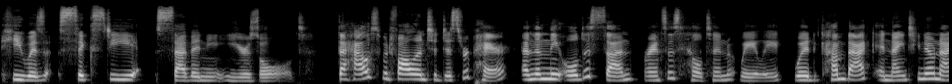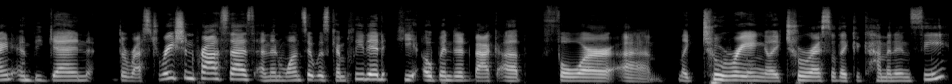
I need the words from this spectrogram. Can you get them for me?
he was 67 years old. The house would fall into disrepair, and then the oldest son, Francis Hinton Whaley, would come back in 1909 and begin the restoration process. And then once it was completed, he opened it back up for um, like touring, like tourists, so they could come in and see.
